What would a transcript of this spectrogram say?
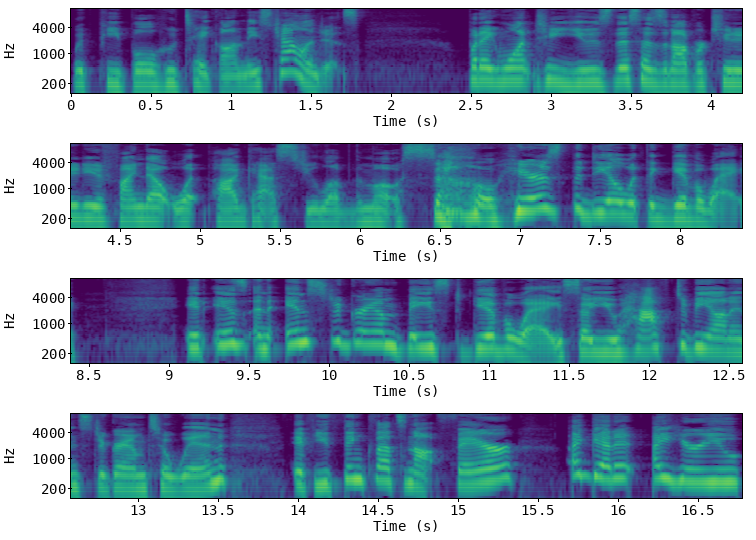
with people who take on these challenges. But I want to use this as an opportunity to find out what podcasts you love the most. So here's the deal with the giveaway it is an Instagram based giveaway, so you have to be on Instagram to win. If you think that's not fair, I get it, I hear you,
